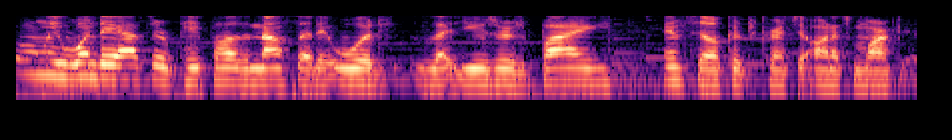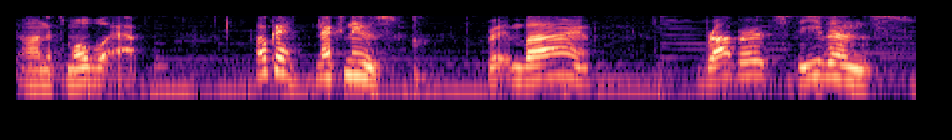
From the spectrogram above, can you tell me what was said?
only one day after PayPal has announced that it would let users buy and sell cryptocurrency on its market on its mobile app. Okay, next news. Written by Robert Stevens.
